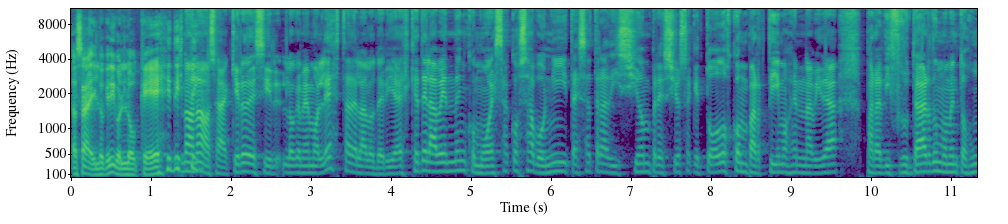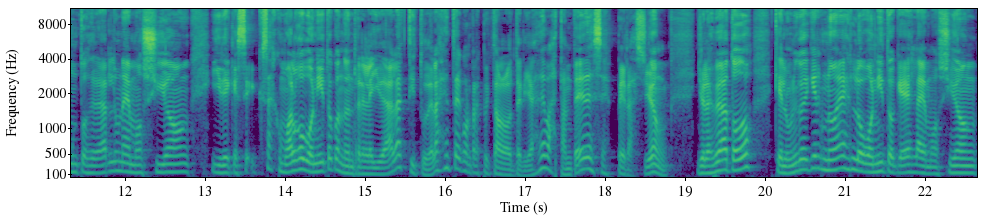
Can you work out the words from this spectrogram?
o sea, lo que digo, lo que es distinto... No, no, o sea, quiero decir, lo que me molesta de la lotería es que te la venden como esa cosa bonita, esa tradición preciosa que todos compartimos en Navidad para disfrutar de un momento juntos, de darle una emoción y de que, se, ¿sabes? Como algo bonito cuando en realidad la actitud de la gente con respecto a la lotería es de bastante desesperación. Yo les veo a todos que lo único que quieren no es lo bonito que es la emoción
